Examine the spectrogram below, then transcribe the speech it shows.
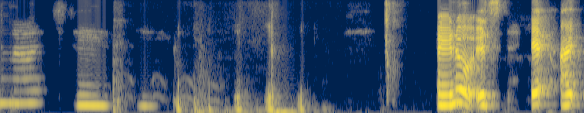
Night, Stacy. I know it's. It, I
